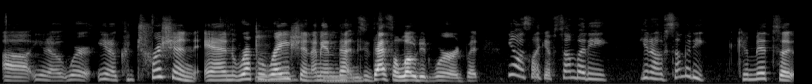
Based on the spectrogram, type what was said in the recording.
Uh, you know, where you know contrition and mm-hmm, reparation. I mean, that's mm-hmm. that's a loaded word, but you know, it's like if somebody, you know, if somebody commits a,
